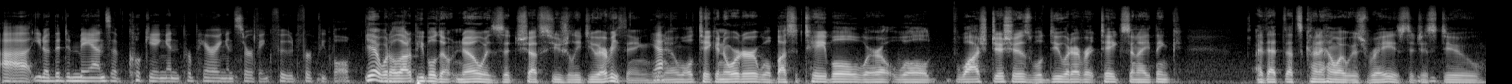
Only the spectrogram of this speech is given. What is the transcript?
uh, you know, the demands of cooking and preparing and serving food for people. Yeah, what a lot of people don't know is that chefs usually do everything. Yeah. You know, we'll take an order, we'll bus a table, where we'll wash dishes, we'll do whatever it takes, and I think I, that that's kind of how I was raised to just do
